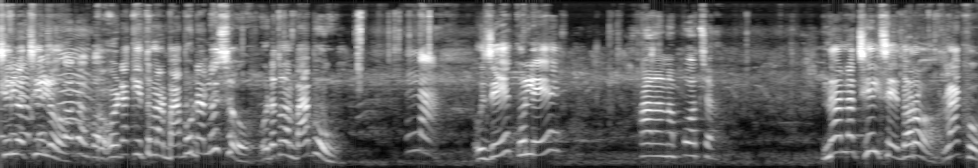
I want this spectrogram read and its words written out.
ছিল ছিল। ওটা কি তোমার বাবুটা লইছো? ওটা তোমার বাবু? ওই যে কোলে? হারানা পচা। না না ছিলছে ধরো রাখো।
